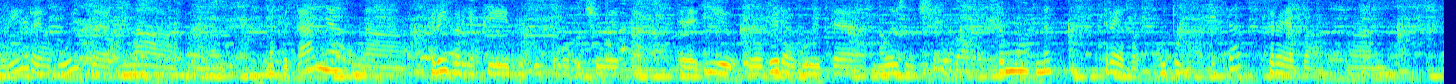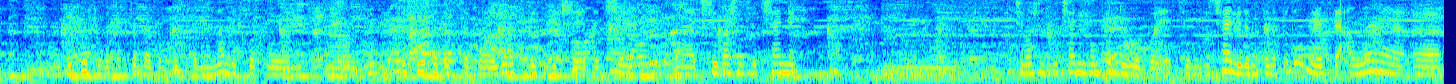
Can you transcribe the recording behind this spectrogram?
ви реагуєте на, е, на питання, на тригер, який, припустимо, ви чуєте, е, і е, ви реагуєте належним чином. Тому не треба готуватися, треба. Записувати себе, допустимо, на диктофон, е, послухати себе, як ви звучите, чи, е, чи ваше звучання чи ваше звучання вам подобається. Зазвичай людям це не подобається, але е,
